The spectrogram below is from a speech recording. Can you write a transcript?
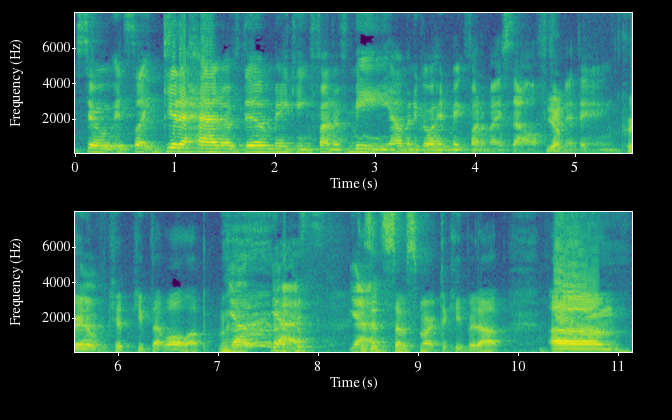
so it's like get ahead of them making fun of me i'm going to go ahead and make fun of myself Yep. kind of thing Create yeah. a, keep, keep that wall up. yep yes because yeah it's so smart to keep it up. Um,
